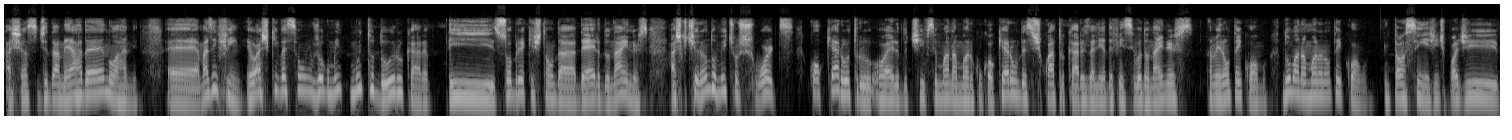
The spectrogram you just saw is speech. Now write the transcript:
A chance de dar merda é enorme. É, mas enfim, eu acho que vai ser um jogo muito, muito duro, cara. E sobre a questão da DL do Niners, acho que tirando o Mitchell Schwartz, qualquer outro OL do Chiefs, mano a mano, com qualquer um desses quatro caras da linha defensiva do Niners, também não tem como. No mano a mano não tem como. Então, assim, a gente pode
